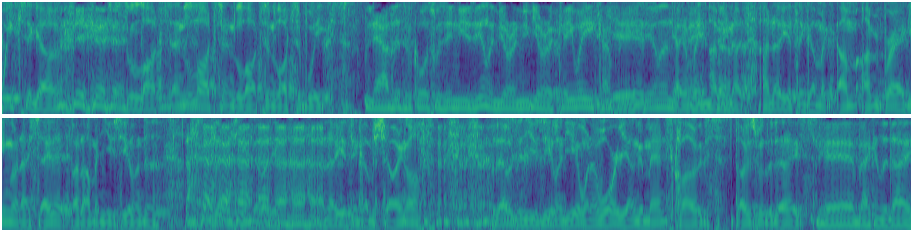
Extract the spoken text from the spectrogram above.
weeks ago. Yeah. Just lots and lots and lots and lots of weeks. Now, this, of course, was in New Zealand. You're a, you're a Kiwi, you come from New Zealand. Yeah, I mean, I, mean uh, I, I know you think I'm, a, I'm I'm bragging when I say that, but I'm a New Zealander. I say that with humility. I know you think I'm showing off, but that was a New Zealand year when I wore a younger man's clothes. Those were the days. yeah, back in the day.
